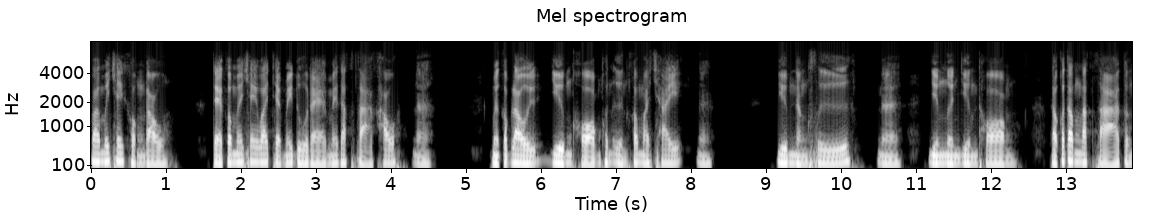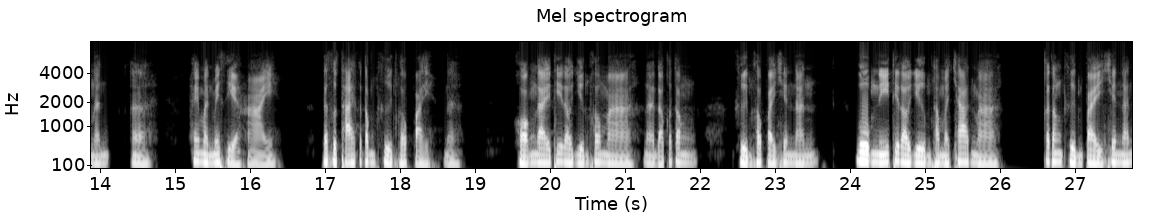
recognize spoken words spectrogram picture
ว่าไม่ใช่ของเรา แต่ก็ไม่ใช่ว่าจะไม่ดูแลไม่รักษาเขานะเหมือนกับเรายืมของคนอื่นเข้ามาใช้นะยืมหนังสือนะยืมเงินยืมทอง เราก็ต้องรักษาตรงนั้น อ่าให้มันไม่เสียหาย และสุดท้ายก็ต้องคืนเข้าไปนะของใดที่เรายืมเข้ามานะเราก็ต้องคืนเข้าไปเช่นนั้น รูปนี้ที่เรายืมธรรมชาติมา ก็ต้องคืนไปเช่นนั้น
